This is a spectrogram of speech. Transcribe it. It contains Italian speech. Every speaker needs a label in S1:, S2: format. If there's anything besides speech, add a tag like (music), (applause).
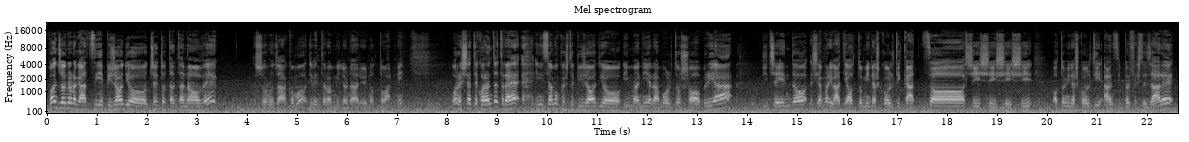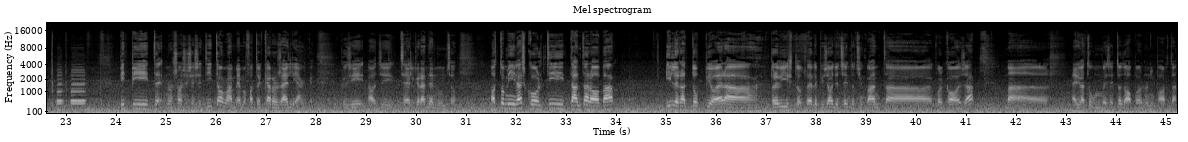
S1: Buongiorno ragazzi, episodio 189, sono Giacomo, diventerò milionario in 8 anni. Ora è 7.43, iniziamo questo episodio in maniera molto sobria dicendo siamo arrivati a 8.000 ascolti, cazzo, sì sì sì sì, 8.000 ascolti, anzi per festeggiare. Pit pit, non so se si è sentito ma abbiamo fatto i caroselli anche così oggi c'è il grande annuncio. 8000 ascolti tanta roba. Il raddoppio era previsto per l'episodio 150 qualcosa ma è arrivato un mesetto dopo non importa.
